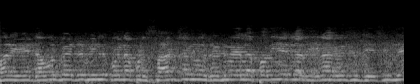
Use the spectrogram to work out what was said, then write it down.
మరి డబుల్ బెడ్రూమ్ ఇల్లు కొన్నప్పుడు శాంక్షన్ రెండు వేల పదిహేనులో అది ఇనాగ్రేషన్ చేసింది.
